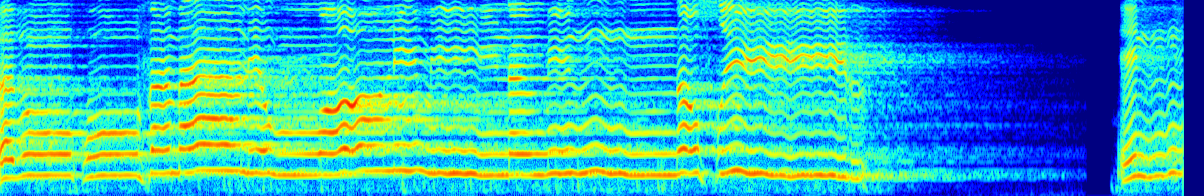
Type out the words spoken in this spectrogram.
فذوقوا فما للظالمين من نصير. إن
